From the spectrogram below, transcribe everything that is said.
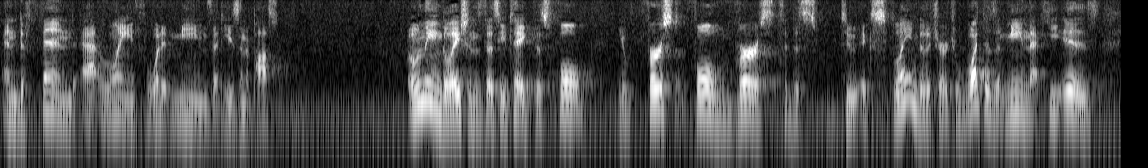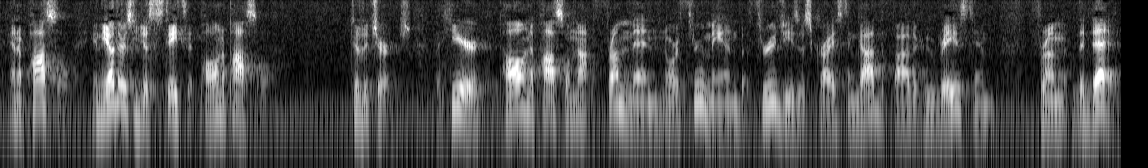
and defend at length what it means that he's an apostle. Only in Galatians does he take this full you know, first full verse to, dis- to explain to the church what does it mean that he is an apostle. In the others, he just states it Paul, an apostle, to the church. But here, Paul, an apostle, not from men nor through man, but through Jesus Christ and God the Father who raised him from the dead.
